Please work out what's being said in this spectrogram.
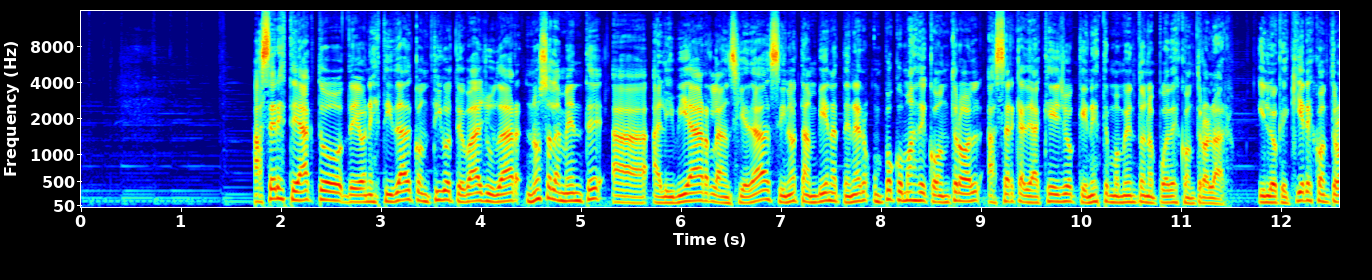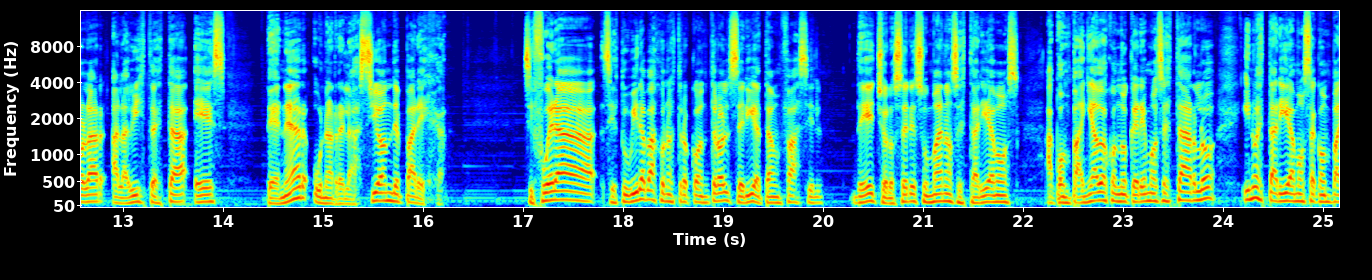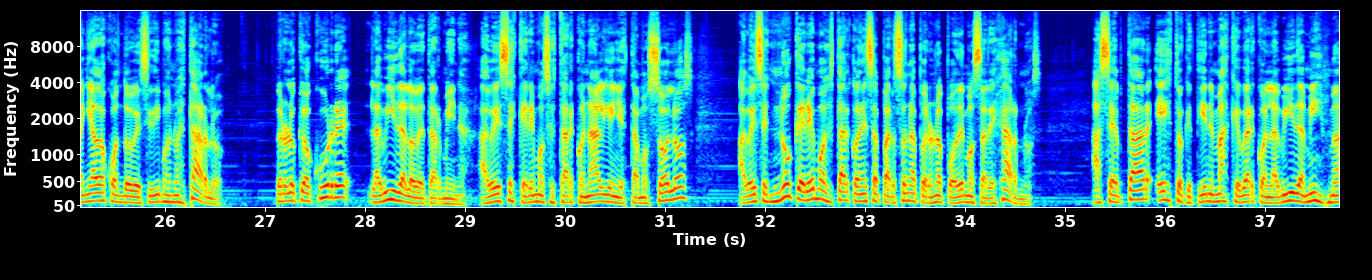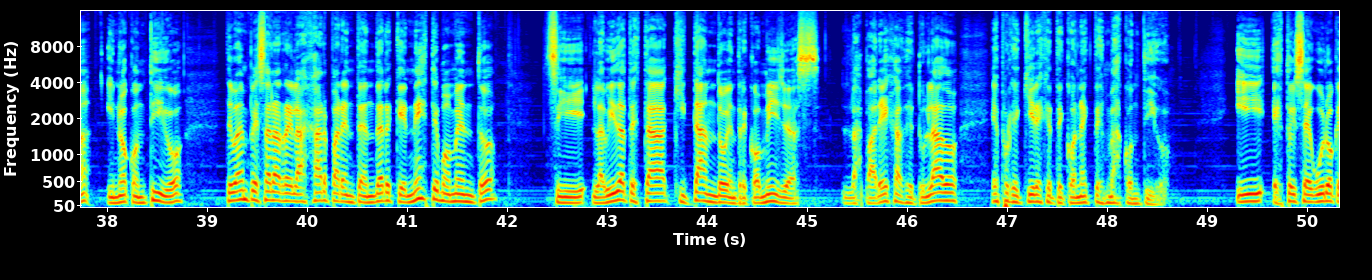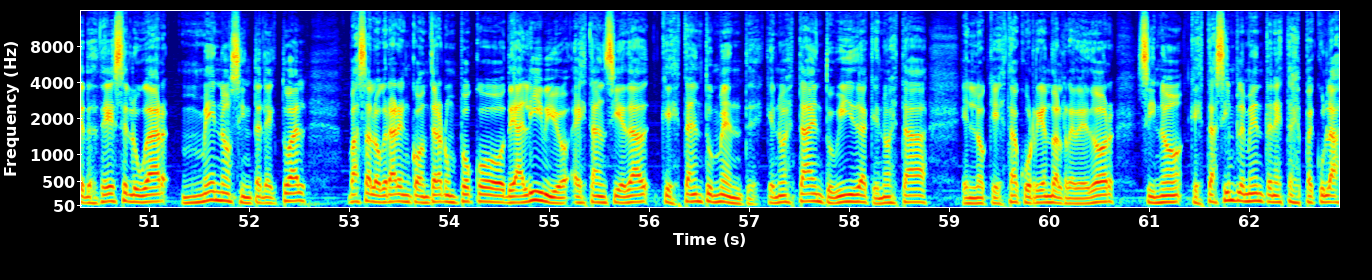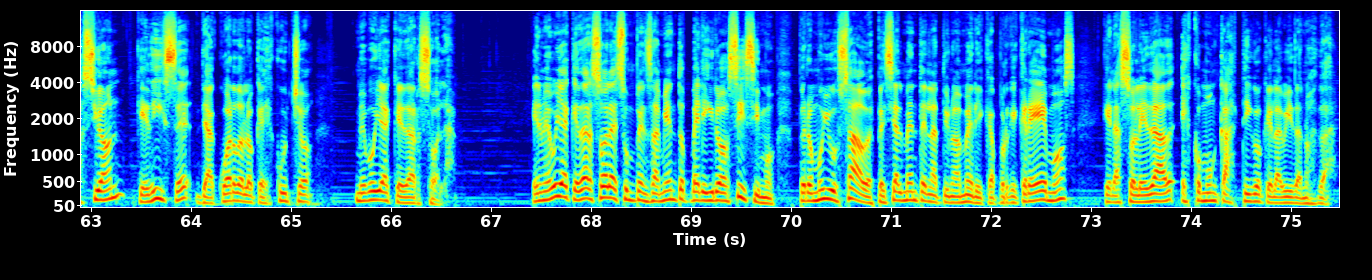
Hacer este acto de honestidad contigo te va a ayudar no solamente a aliviar la ansiedad, sino también a tener un poco más de control acerca de aquello que en este momento no puedes controlar y lo que quieres controlar a la vista está es tener una relación de pareja. Si fuera, si estuviera bajo nuestro control sería tan fácil. De hecho, los seres humanos estaríamos acompañados cuando queremos estarlo y no estaríamos acompañados cuando decidimos no estarlo. Pero lo que ocurre, la vida lo determina. A veces queremos estar con alguien y estamos solos, a veces no queremos estar con esa persona pero no podemos alejarnos. Aceptar esto que tiene más que ver con la vida misma y no contigo, te va a empezar a relajar para entender que en este momento, si la vida te está quitando, entre comillas, las parejas de tu lado, es porque quieres que te conectes más contigo. Y estoy seguro que desde ese lugar menos intelectual vas a lograr encontrar un poco de alivio a esta ansiedad que está en tu mente, que no está en tu vida, que no está en lo que está ocurriendo alrededor, sino que está simplemente en esta especulación que dice, de acuerdo a lo que escucho, me voy a quedar sola. El me voy a quedar sola es un pensamiento peligrosísimo, pero muy usado, especialmente en Latinoamérica, porque creemos que la soledad es como un castigo que la vida nos da.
